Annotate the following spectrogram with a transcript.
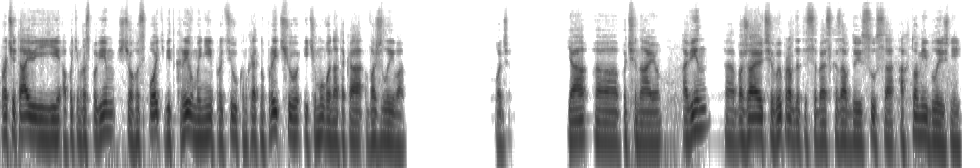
прочитаю її, а потім розповім, що Господь відкрив мені про цю конкретну притчу і чому вона така важлива. Отже, я е, починаю. А він, е, бажаючи виправдати себе, сказав до Ісуса: А хто мій ближній?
